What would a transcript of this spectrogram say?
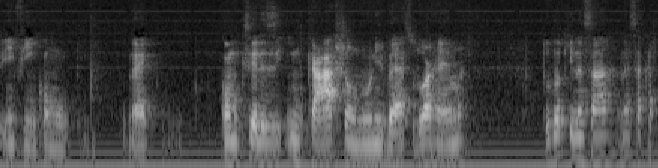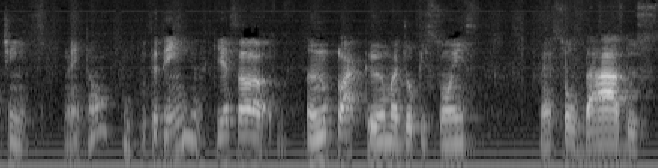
enfim, como, né, como que eles encaixam no universo do Warhammer. Tudo aqui nessa, nessa cartinha. Né? Então você tem aqui essa ampla gama de opções, né? soldados,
